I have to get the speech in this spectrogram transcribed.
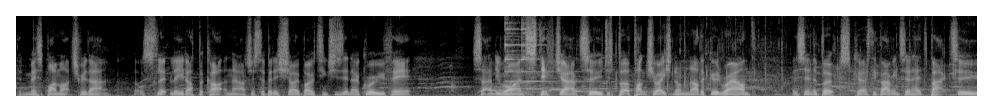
Didn't miss by much with that little slip lead uppercut, and now it's just a bit of showboating. She's in her groove here. Sandy Ryan, stiff jab too. Just put a punctuation on another good round. It's in the books. Kirsty Bavington heads back to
